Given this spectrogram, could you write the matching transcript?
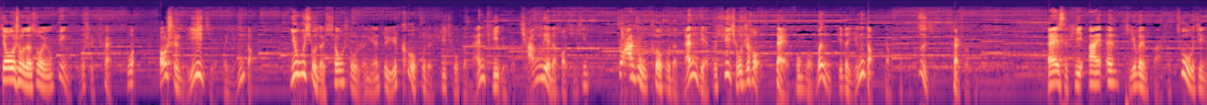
销售的作用并不是劝说，而是理解和引导。优秀的销售人员对于客户的需求和难题有着强烈的好奇心。抓住客户的难点和需求之后，再通过问题的引导，让客户自己劝说出来。SPIN 提问法是促进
